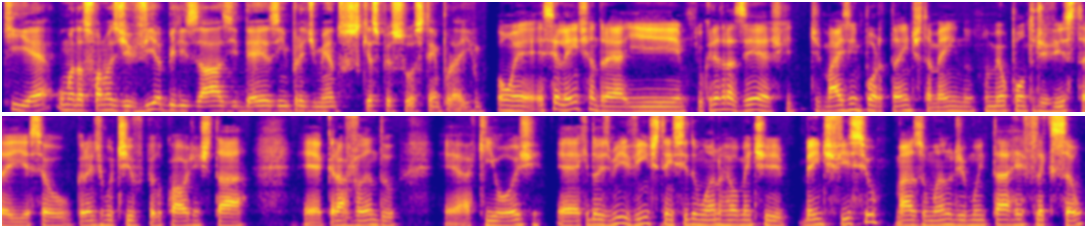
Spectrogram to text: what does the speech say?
que é uma das formas de viabilizar as ideias e empreendimentos que as pessoas têm por aí. Bom, é excelente, André. E eu queria trazer, acho que de mais importante também, no, no meu ponto de vista, e esse é o grande motivo pelo qual a gente está é, gravando é, aqui hoje, é que 2020 tem sido um ano realmente bem difícil, mas um ano de muita reflexão,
